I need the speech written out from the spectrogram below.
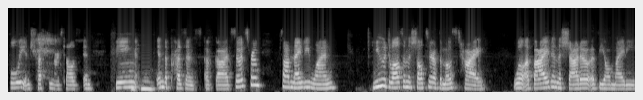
fully entrusting ourselves and being mm-hmm. in the presence of god so it's from psalm 91 he who dwells in the shelter of the most high will abide in the shadow of the Almighty.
